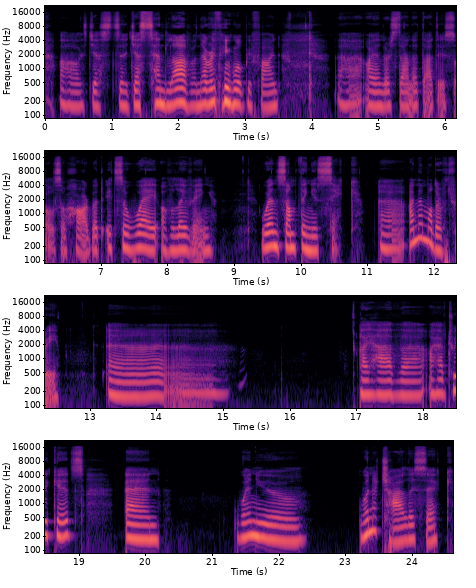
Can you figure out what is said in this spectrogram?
oh, it's just uh, just send love and everything will be fine. Uh, I understand that that is also hard, but it's a way of living. When something is sick, uh, I'm a mother of three. Uh, I have uh, I have three kids, and when you when a child is sick,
